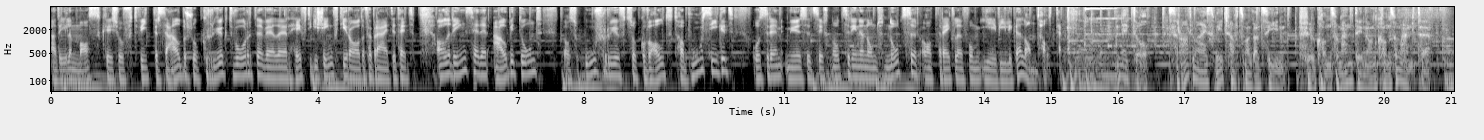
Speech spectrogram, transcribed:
Auch Elon Musk ist auf Twitter selber schon gerügt worden, weil er heftige Schimpftiraden verbreitet hat. Allerdings hat er auch betont, dass Aufrufe zur Gewalt tabu sind. Außerdem müssen sich Nutzerinnen und Nutzer an die Regeln vom jeweiligen Land halten. Netto, das Radio 1 Wirtschaftsmagazin für Konsumentinnen und Konsumenten.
